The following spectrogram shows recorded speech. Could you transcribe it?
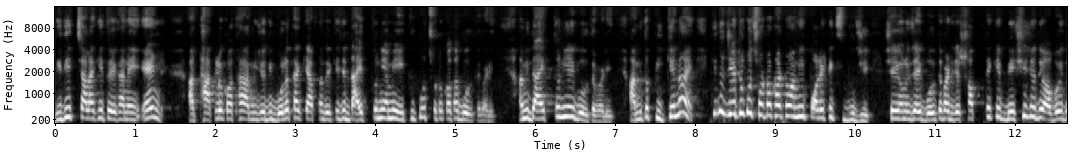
দিদির চালাকি তো এখানে এন্ড আর থাকল কথা আমি যদি বলে থাকি আপনাদেরকে যে দায়িত্ব নিয়ে আমি এইটুকু ছোট কথা বলতে পারি। আমি দায়িত্ব নিয়েই বলতে পারি। আমি তো পিকে নয়, কিন্তু যেটুকু ছোটখাটো আমি পলিটিক্স বুঝি, সেই অনুযায়ী বলতে পারি যে সব থেকে বেশি যদি অবৈধ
